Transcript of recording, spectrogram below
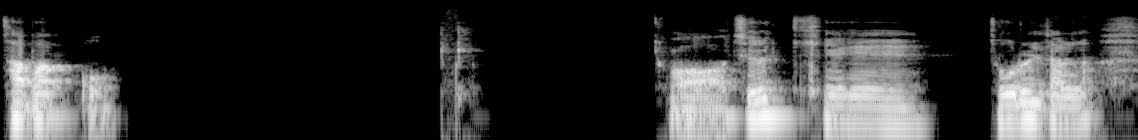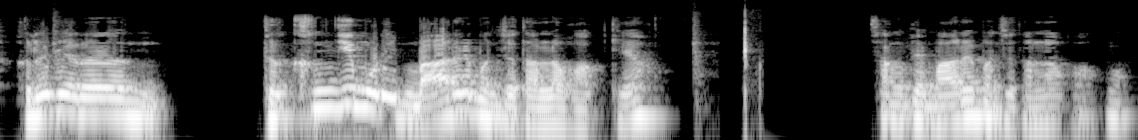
잡았고 어 저렇게 조를 달라 그러면은 더 큰 기물이 말을 먼저 달라고 할게요. 상대 말을 먼저 달라고 하고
